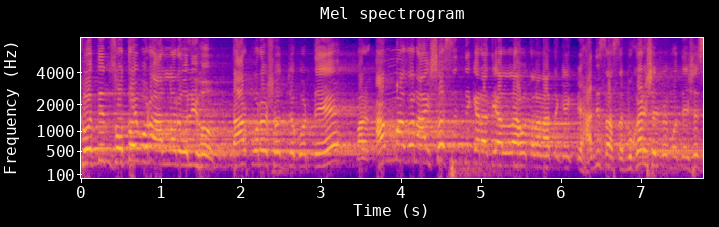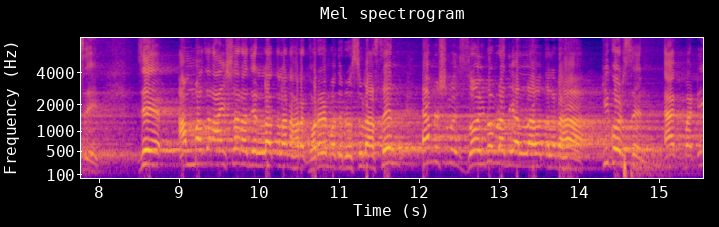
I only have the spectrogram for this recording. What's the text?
সতীন যতই বড় আল্লাহর অলি হোক তারপরে সহ্য করতে পারে আম্মাজান আয়সা সিদ্দিকা রাদি আল্লাহ তালা থেকে একটি হাদিস আছে, বুখারি শরীফের মধ্যে এসেছে যে আম্মাজান আয়সা রাজি আল্লাহ তালাহার ঘরের মধ্যে রসুল আছেন, এমন সময় জৈনব রাজি আল্লাহ তালাহা কি করছেন? এক বাটি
